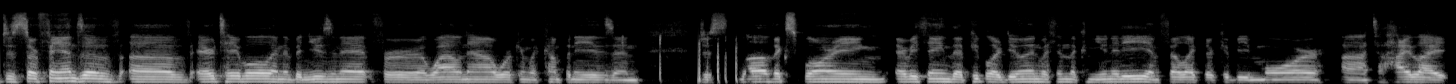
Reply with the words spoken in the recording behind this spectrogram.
just are fans of of Airtable and have been using it for a while now, working with companies and just love exploring everything that people are doing within the community and felt like there could be more uh, to highlight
